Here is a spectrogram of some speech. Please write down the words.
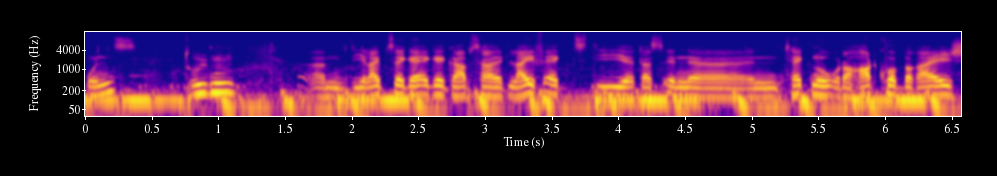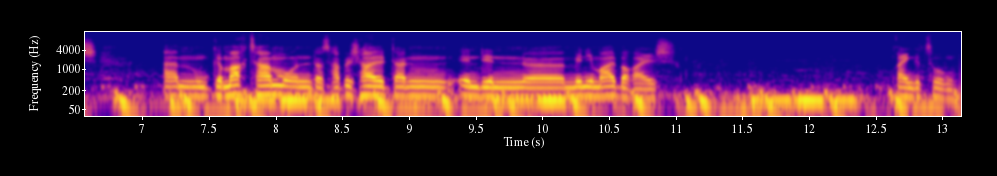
uns drüben. Ähm, die Leipziger Ecke gab es halt Live-Acts, die das in, äh, in Techno- oder Hardcore-Bereich ähm, gemacht haben und das habe ich halt dann in den äh, Minimalbereich reingezogen.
